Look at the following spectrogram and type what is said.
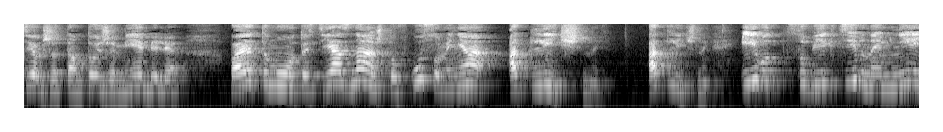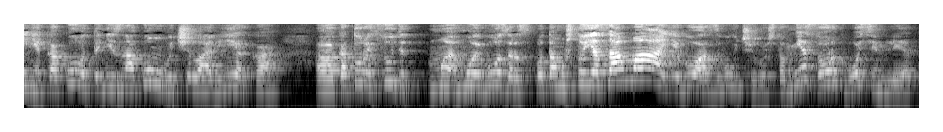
тех же там той же мебели. Поэтому, то есть я знаю, что вкус у меня отличный, отличный. И вот субъективное мнение какого-то незнакомого человека, э, который судит мой возраст, потому что я сама его озвучиваю, что мне 48 лет.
